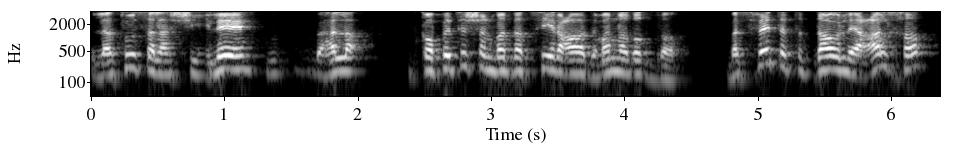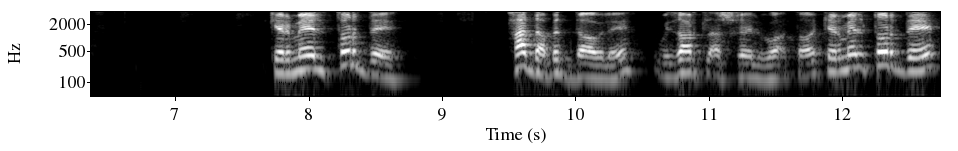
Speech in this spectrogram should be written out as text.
لتوصل هالشيء ليه؟ هلأ competition بدها تصير عادي منا ضدها. بس فاتت الدولة على الخط كرمال ترضي حدا بالدولة وزارة الأشغال بوقتها كرمال ترضي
